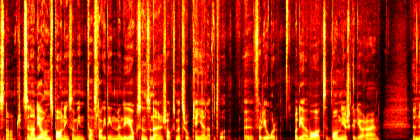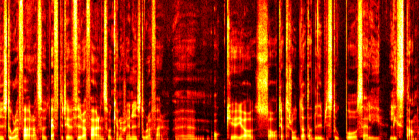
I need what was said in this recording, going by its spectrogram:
snart. Sen hade jag en spaning som inte har slagit in, men det är också en sån där sak som jag tror kan gälla för, två, eh, för i år. Och det var att Bonnier skulle göra en, en ny stor affär. Alltså efter TV4-affären så kan det ske en ny stor affär. Ehm, Och jag sa att jag trodde att Adlibri stod på säljlistan.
